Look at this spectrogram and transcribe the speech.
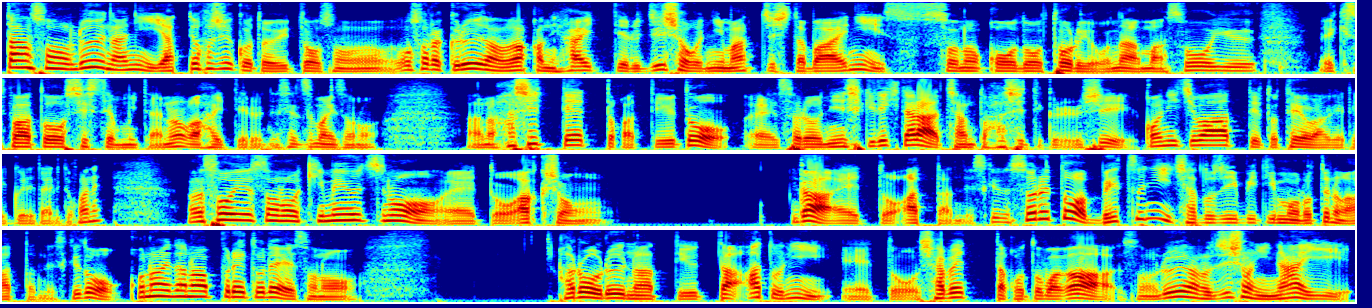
旦そのルーナにやってほしいことを言うと、その、おそらくルーナの中に入っている辞書にマッチした場合に、その行動を取るような、まあそういうエキスパートシステムみたいなのが入ってるんですね。つまりその、あの、走ってとかって言うと、えー、それを認識できたらちゃんと走ってくれるし、こんにちはって言うと手を挙げてくれたりとかね。そういうその決め打ちの、えっ、と、アクションが、えっ、と、あったんですけど、それとは別にチャット GPT モードっていうのがあったんですけど、この間のアップデートで、その、ハロールーナって言った後に、えっ、ー、と、喋った言葉が、そのルーナの辞書にない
